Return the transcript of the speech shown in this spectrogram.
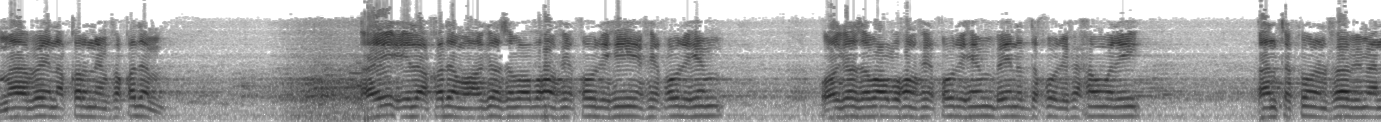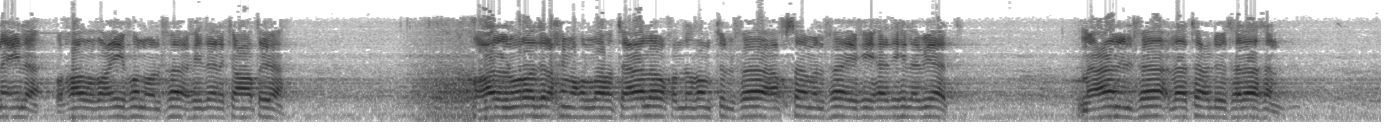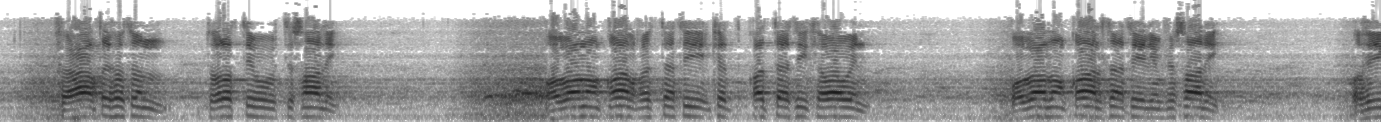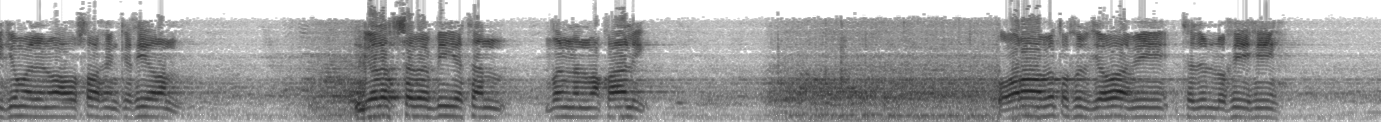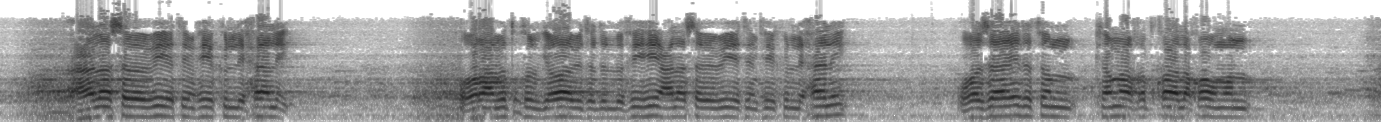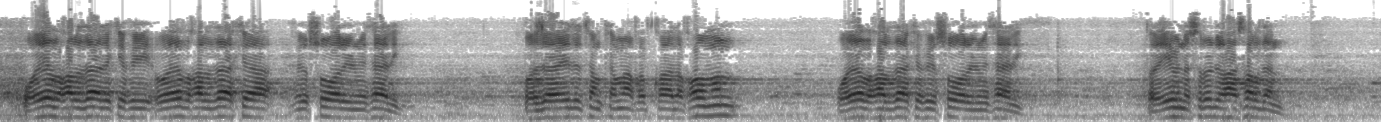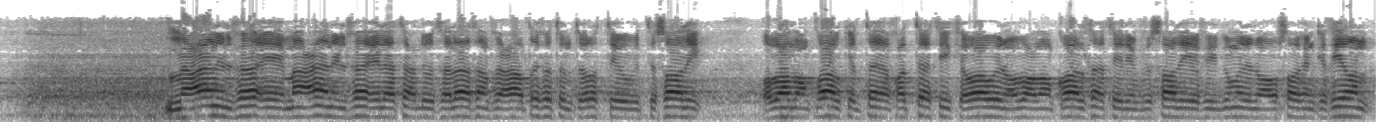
ما بين قرن فقدم. أي إلى قدم وأجاز بعضهم في قوله في قولهم وأجاز بعضهم في قولهم بين الدخول في حومل أن تكون الفاء بمعنى إلى. وهذا ضعيف والفاء في ذلك عاطفة. قال المراد رحمه الله تعالى وقد نظمت الفاء أقسام الفاء في هذه الأبيات. معاني الفاء لا تعدو ثلاثا. فعاطفة ترتب باتصال. وبعضا قال قد تأتي, قد تأتي كواو. وبعضا قال تأتي الانفصال. وفي جمل وأوصاف كثيرا. قالت سببية ضمن المقال. ورابطة الجواب تدل فيه على سببية في كل حال. ورابطة الجواب تدل فيه على سببية في كل حال. وزائدة كما قد قال قوم ويظهر ذلك في ويظهر ذاك في صور المثال. وزائدة كما قد قال قوم ويظهر ذاك في صور المثال. طيب نسردها سردا. معاني الفاء معاني الفاء لا تعدو ثلاثا فعاطفة ترتب باتصال. وبعضا قال قد تأتي كواو وبعضا قال تأتي الانفصال في جمل وأوصاف كثيرا.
